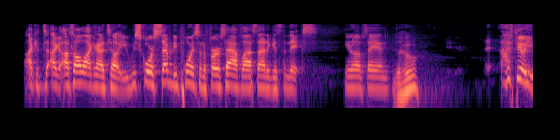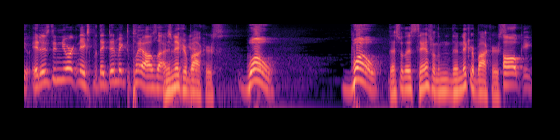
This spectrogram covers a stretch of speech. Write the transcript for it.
I can. T- I, that's all I can tell you. We scored seventy points in the first half last night against the Knicks. You know what I'm saying? The who? I feel you. It is the New York Knicks, but they did make the playoffs last. Year. The week. Knickerbockers. Whoa, whoa. That's what that stands for. The, the Knickerbockers. Oh, okay.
